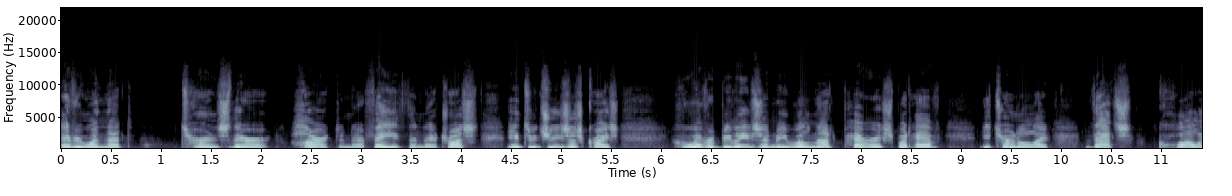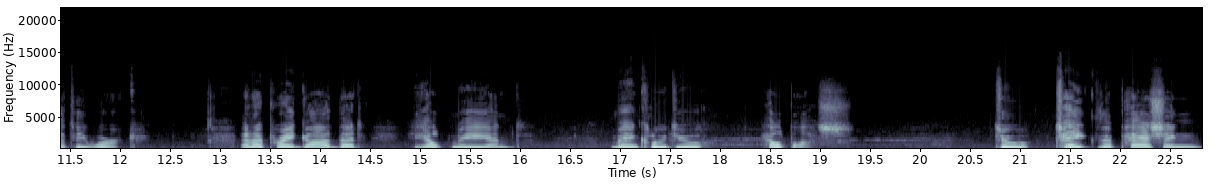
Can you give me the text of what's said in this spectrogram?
Everyone that turns their heart and their faith and their trust into Jesus Christ, whoever believes in me will not perish but have eternal life. That's quality work. And I pray God that He help me and may include you, help us to take the passing,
